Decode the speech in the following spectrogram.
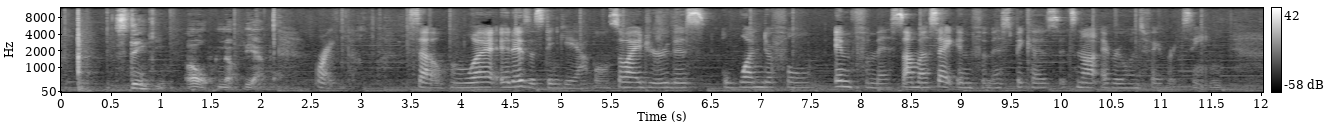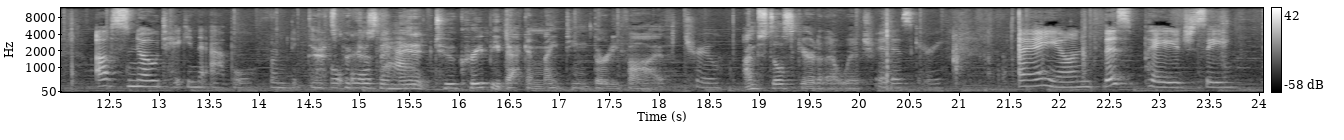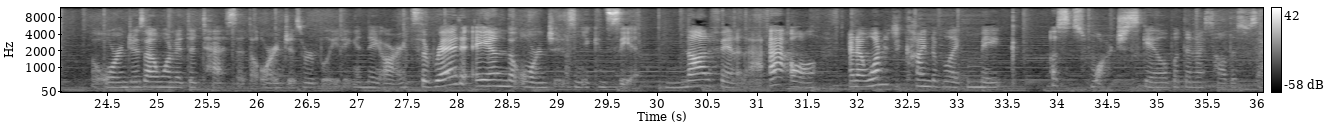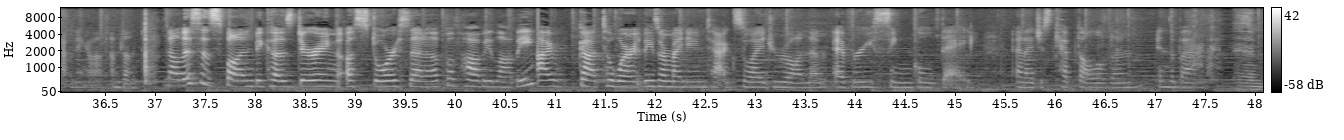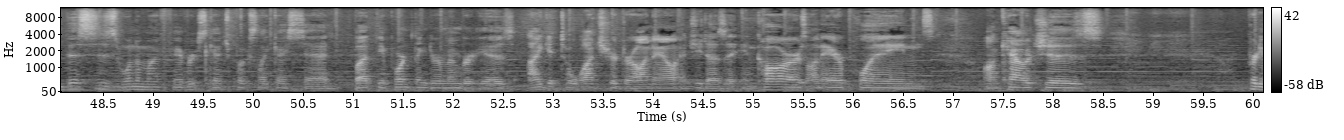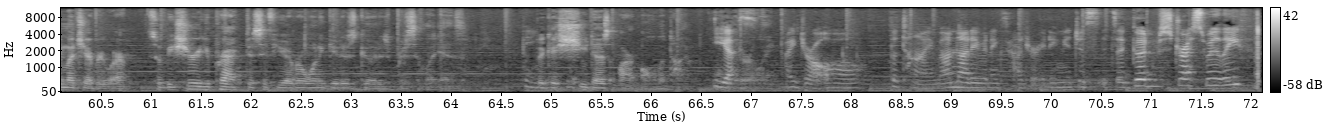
Stinky. Oh, no, the apple. ripe. So what it is a stinky apple. So I drew this wonderful, infamous, I'm gonna say infamous because it's not everyone's favorite scene of Snow taking the apple from the That's evil because they made it too creepy back in 1935. True, I'm still scared of that witch. it is scary. And this page, see, the oranges, I wanted to test that the oranges were bleeding, and they are. It's the red and the oranges, and you can see it. Not a fan of that at all. And I wanted to kind of like make a swatch scale, but then I saw this was happening. I'm done. Now this is fun because during a store setup of Hobby Lobby, I got to wear, these are my name tags, so I drew on them every single day. And I just kept all of them in the back. And this is one of my favorite sketchbooks, like I said. But the important thing to remember is I get to watch her draw now, and she does it in cars, on airplanes, on couches, pretty much everywhere. So be sure you practice if you ever want to get as good as Priscilla is. Thank Because you. she does art all the time. Yes, Literally. I draw all the time. I'm not even exaggerating. It just it's a good stress relief,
